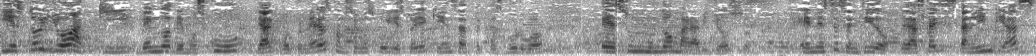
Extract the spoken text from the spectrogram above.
y estoy yo aquí, vengo de Moscú, ya por primera vez conocí Moscú y estoy aquí en San Petersburgo, es un mundo maravilloso. En este sentido, las calles están limpias,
